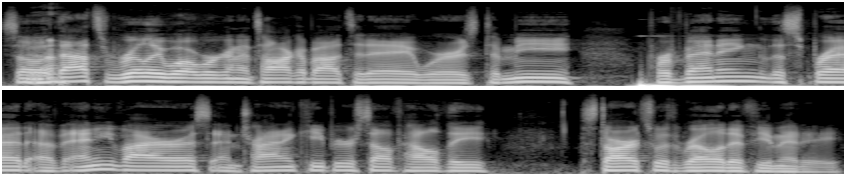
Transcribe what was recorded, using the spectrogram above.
So Yeah. that's really what we're going to talk about today. Whereas to me, preventing the spread of any virus and trying to keep yourself healthy starts with relative humidity.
